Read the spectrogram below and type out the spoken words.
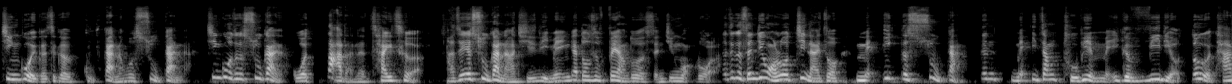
经过一个这个骨干或树干的，经过这个树干，我大胆的猜测啊。啊，这些树干呢，其实里面应该都是非常多的神经网络了。那这个神经网络进来之后，每一个树干跟每一张图片、每一个 video 都有它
